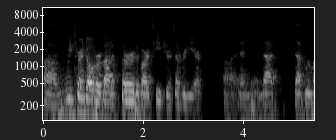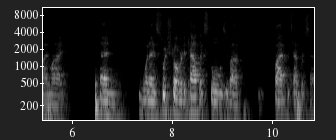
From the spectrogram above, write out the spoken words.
uh, we turned over about a third of our teachers every year. Uh, and, and that, that blew my mind. And when I switched over to Catholic school, it was about five to 10% uh,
